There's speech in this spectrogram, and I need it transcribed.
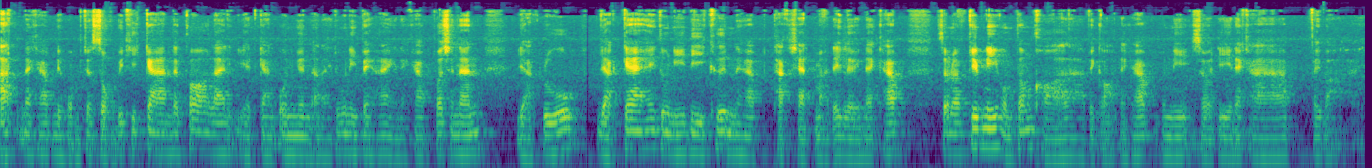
รัดนะครับ เดี๋ยวผมจะส่งวิธีการแล้วก็รายละเอียดการโอนเงินอะไรทุกนี้ไปให้นะครับ เพราะฉะนั้นอยากรู้อยากแก้ให้ตรงนี้ดีขึ้นนะครับทักแชทมาได้เลยนะครับสำหรับคลิปนี้ผมต้องขอลาไปก่อนนะครับ วันนี้สวัสดีนะครับบ๊ายบาย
